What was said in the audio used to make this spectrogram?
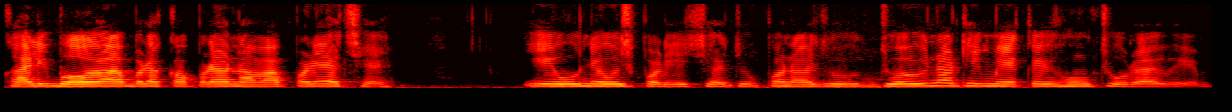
ખાલી બધા કપડાં નવા પડ્યા છે. એવું ને એવું જ પડ્યું છે હજુ. પણ હજુ જોયું નથી, મેં કંઈ હું ચોરાયું એમ.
